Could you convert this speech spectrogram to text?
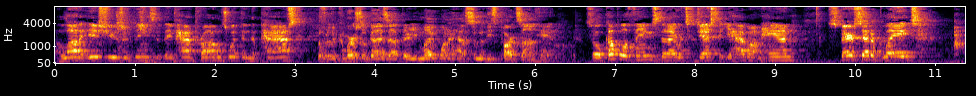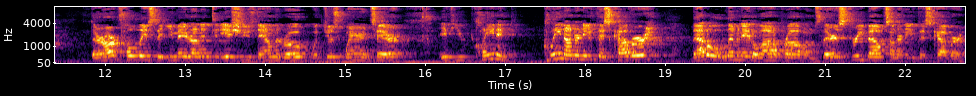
a lot of issues or things that they've had problems with in the past. For the commercial guys out there, you might want to have some of these parts on hand. So a couple of things that I would suggest that you have on hand. Spare set of blades. There are pulleys that you may run into issues down the road with just wear and tear. If you clean and clean underneath this cover, that'll eliminate a lot of problems. There's three belts underneath this cover.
